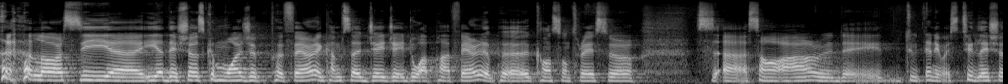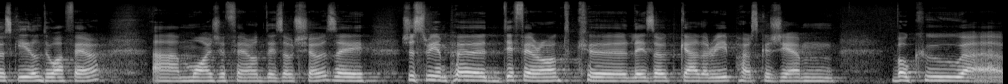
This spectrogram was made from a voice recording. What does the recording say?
Alors, si euh, y a des choses que moi je peux faire et comme ça JJ ne doit pas faire, il peut concentrer sur euh, son art ou des, tout, toutes les choses qu'il doit faire. Euh, moi, je faire des autres choses et je suis un peu différente que les autres galeries parce que j'aime beaucoup euh,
